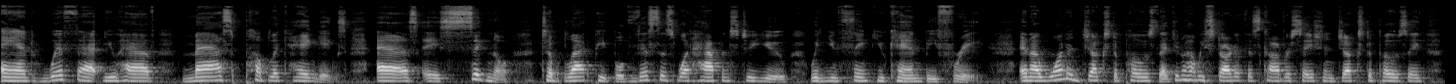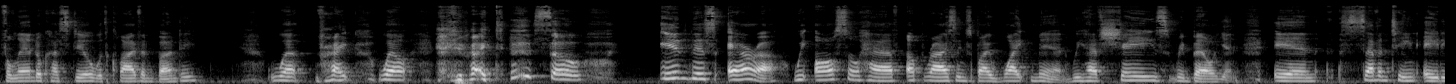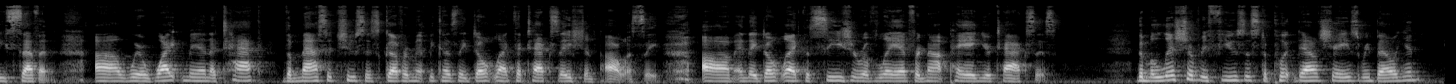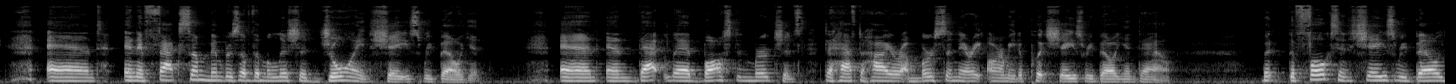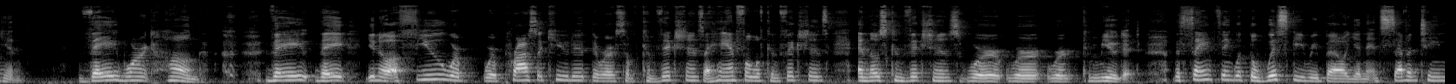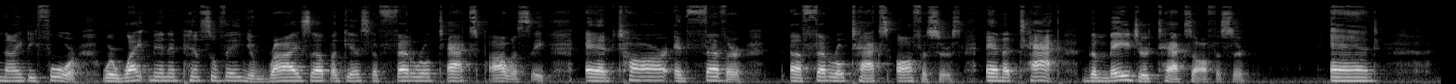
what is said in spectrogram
And with that, you have mass public hangings as a signal to black people. This is what happens to you when you think you can be free. And I want to juxtapose that. You know how we started this conversation juxtaposing Philando Castile with Cliven Bundy? Well, right? Well, right. So in this era, we also have uprisings by white men. We have Shays Rebellion in 1787, uh, where white men attack the Massachusetts government because they don't like the taxation policy um, and they don't like the seizure of land for not paying your taxes. The militia refuses to put down Shays Rebellion. And, and in fact, some members of the militia joined Shays Rebellion and and that led Boston merchants to have to hire a mercenary army to put Shays Rebellion down. But the folks in Shays Rebellion they weren't hung. They they you know a few were were prosecuted. There were some convictions, a handful of convictions, and those convictions were were were commuted. The same thing with the Whiskey Rebellion in 1794, where white men in Pennsylvania rise up against a federal tax policy and tar and feather uh, federal tax officers and attack the major tax officer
